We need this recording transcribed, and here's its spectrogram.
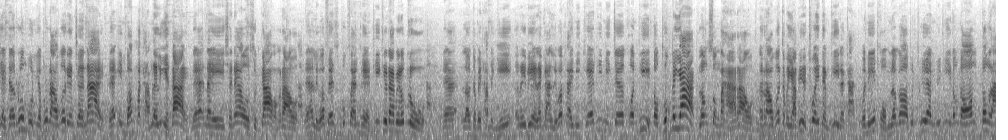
อยากจะร่วมบุญกับพวกเราก็เรียนเชิญได้นะ inbox มาถามรายละเอียดได้นะในช anel สุดเก้าของเราครับนะหรือว่า Facebook Fanpage ที่เที่ยวได้ไม่ลบหลู่ครับนะฮะเราจะไปทำอย่างนี้เรื่อยๆแล้วกัน หรือว่าใครมีเคสที่มีเจอคนที่ตกทุกข์ได้ยากลองส่งมาหาเรา เราก็จะพยายามที่จะช่วยให้เต็มที่แล้วกัน วันนี้ผมแล้วก็เพื่อนๆพี่ๆน้องๆ ต้องลา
